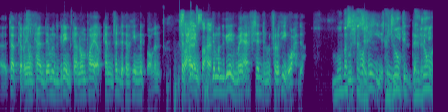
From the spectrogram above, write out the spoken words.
أه، تذكر يوم كان دريموند جرين كان on fire كان مسجل 30 نقطة أظن. صحيح، الحين صحيح. دريموند جرين ما يعرف يسجل ثلاثيه واحدة. مو بس سيء هجوم هجوم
